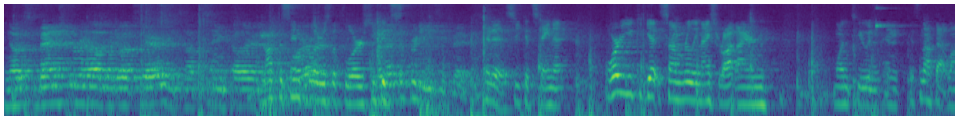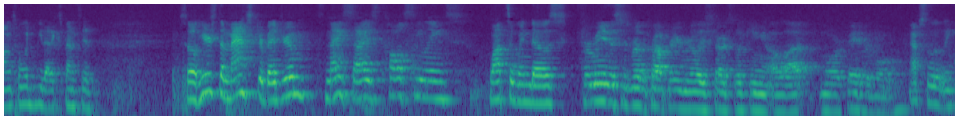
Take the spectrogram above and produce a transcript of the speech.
Notice the banister rail as we go upstairs. It's not the same color. as Not the same floor. color as the floors. You But could that's a pretty easy fix. It is. You could stain it, or you could get some really nice wrought iron one too, and, and it's not that long, so it wouldn't be that expensive. So here's the master bedroom. It's nice size, tall ceilings, lots of windows. For me, this is where the property really starts looking a lot more favorable. Absolutely.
